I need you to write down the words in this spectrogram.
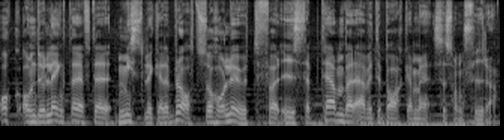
Och om du längtar efter misslyckade brott så håll ut för i september är vi tillbaka med säsong 4.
